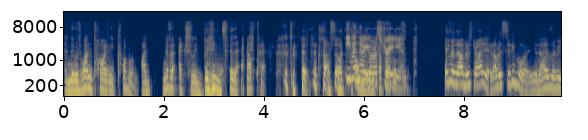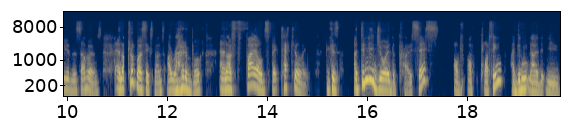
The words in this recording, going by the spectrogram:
And there was one tiny problem. I'd never actually been to the outback. thought, Even though you're Australian. Even though I'm Australian, I'm a city boy, you know, living in the suburbs. And I took my six months, I wrote a book, and I failed spectacularly because I didn't enjoy the process of, of plotting. I didn't know that you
